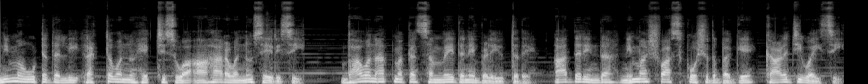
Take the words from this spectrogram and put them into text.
ನಿಮ್ಮ ಊಟದಲ್ಲಿ ರಕ್ತವನ್ನು ಹೆಚ್ಚಿಸುವ ಆಹಾರವನ್ನು ಸೇರಿಸಿ. ಭಾವನಾತ್ಮಕ ಸಂವೇದನೆ ಬೆಳೆಯುತ್ತದೆ, ಆದ್ದರಿಂದ ನಿಮ್ಮ ಶ್ವಾಸಕೋಶದ ಬಗ್ಗೆ ಕಾಳಜಿ ವಹಿಸಿ.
